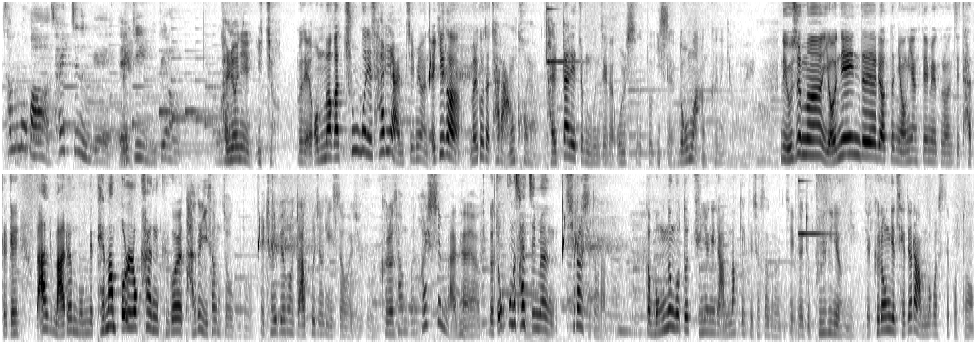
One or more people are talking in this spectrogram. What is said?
산모가 살찌는 게 네. 아기 무게랑 관련이 있죠. 그래서 엄마가 충분히 살이 안 찌면 아기가 말 그대로 잘 안 커요. 발달에 좀 문제가 올 수도 있어요. 너무 안 크는 경우에. 근데 요즘은 연예인들의 어떤 영향 때문에 그런지 다들 이렇게 딱 마른 몸매 배만 볼록한 그걸 다들 이상적으로 아니, 저희 병원도 압구정에 있어가지고 그런 산부는 훨씬 많아요. 그러니까 조금 살찌면 싫어하시더라고요. 그러니까 먹는 것도 균형이 좀안 맞게 드셔서 그런지 좀 불균형이 이제 그런 게 제대로 안 먹었을 때 보통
